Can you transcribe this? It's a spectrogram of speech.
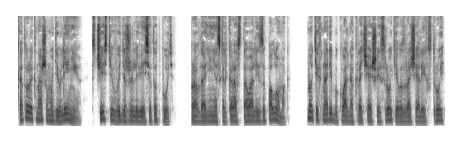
которые, к нашему удивлению, с честью выдержали весь этот путь. Правда, они несколько раз вставали из-за поломок, но технари буквально в кратчайшие сроки возвращали их в строй,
